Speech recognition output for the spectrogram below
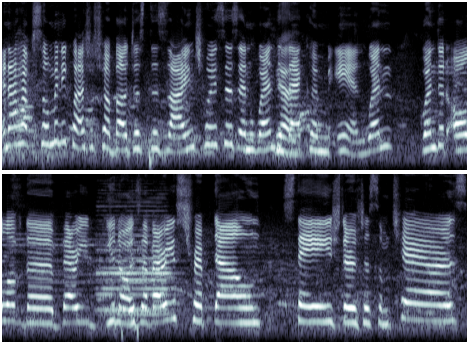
And I have so many questions about just design choices and when did Yeah. that come in? When when did all of the very you know, it's a very stripped down stage, there's just some chairs.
